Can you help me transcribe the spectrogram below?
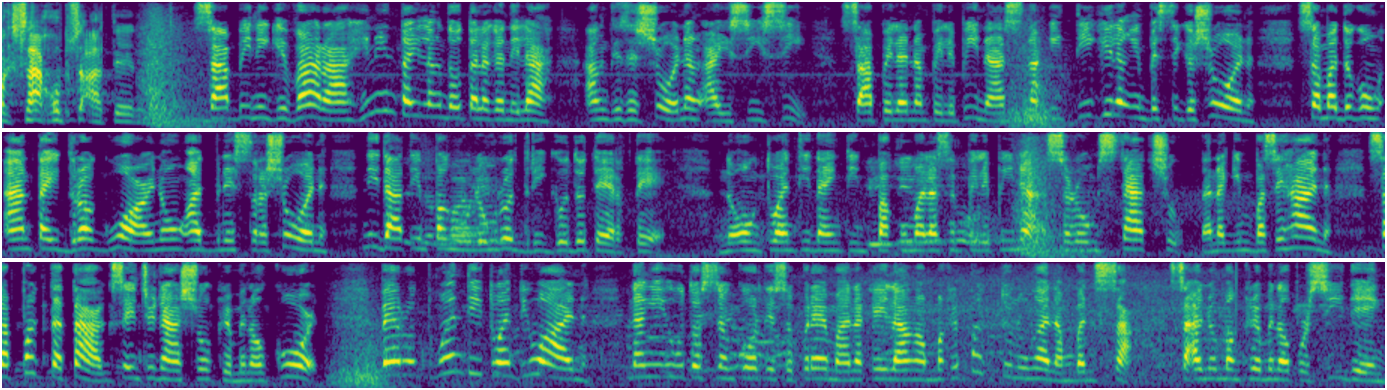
pagsakop sa atin. Sabi ni Guevara, hinintay lang daw talaga nila ang desisyon ng ICC sa apela ng Pilipinas na itigil ang investigasyon sa madugong anti-drug war noong administrasyon ni dating Pangulong Rodrigo Duterte. Noong 2019 pa kumalas ang Pilipinas sa Rome Statute na naging basehan sa pagtatag sa International Criminal Court. Pero 2021, nangiutos ng Korte Suprema na kailangang makipagtulungan ang bansa sa anumang criminal proceeding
